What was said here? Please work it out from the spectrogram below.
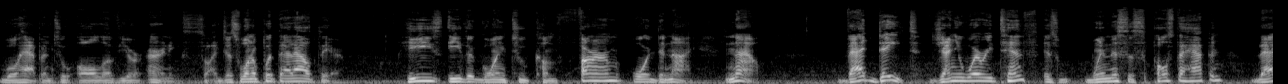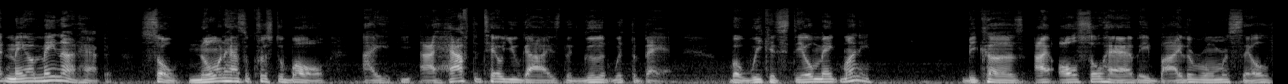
will happen to all of your earnings? So I just want to put that out there. He's either going to confirm or deny. Now, that date, January 10th, is when this is supposed to happen. That may or may not happen. So no one has a crystal ball. I I have to tell you guys the good with the bad. But we could still make money because I also have a buy the rumor, sell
